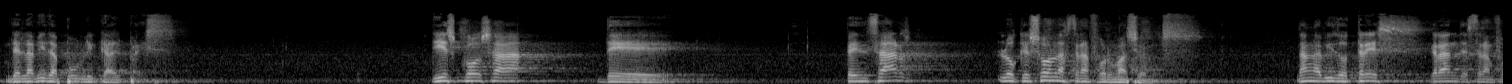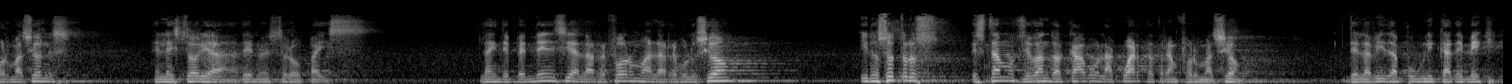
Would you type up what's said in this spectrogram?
de la vida pública del país. Y es cosa de pensar lo que son las transformaciones. Han habido tres grandes transformaciones en la historia de nuestro país la independencia, la reforma, la revolución, y nosotros estamos llevando a cabo la cuarta transformación de la vida pública de México.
